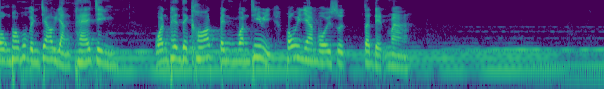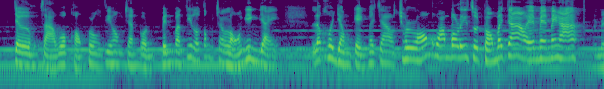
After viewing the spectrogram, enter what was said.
องค์พระผู้เป็นเจ้าอย่างแท้จริง วันเพนเทคอสเป็นวันที่พระวิญญาณบริสุทธิ์เสด็จมา เจิมสาวกของพระองค์ที่ห้องชั้นบน เป็นวันที่เราต้องฉลองยิ่งใหญ่ แล้วก็ยำเก่งพระเจ้า ฉลองความบริสุทธิ์ของพระเจ้าเอเมนไหมคะเอเม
